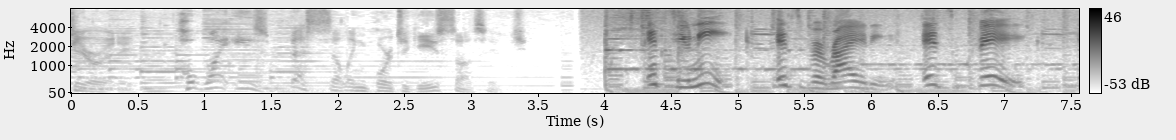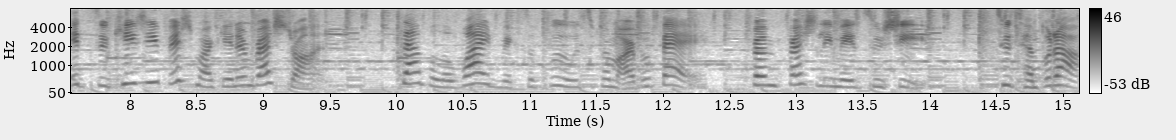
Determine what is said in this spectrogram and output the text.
Purity, Hawaii's best-selling Portuguese sausage. It's unique. It's variety. It's big. It's Tsukiji Fish Market and Restaurant. Sample a wide mix of foods from our buffet. From freshly made sushi, to tempura,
